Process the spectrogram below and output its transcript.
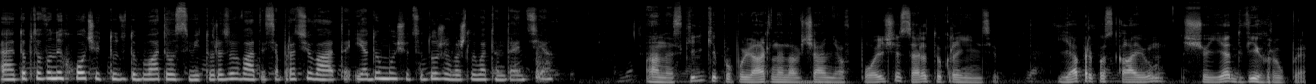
Е, Тобто вони хочуть тут здобувати освіту, розвиватися, працювати. Я думаю, що це дуже важлива тенденція. А наскільки популярне навчання в Польщі серед українців? Я припускаю, що є дві групи:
